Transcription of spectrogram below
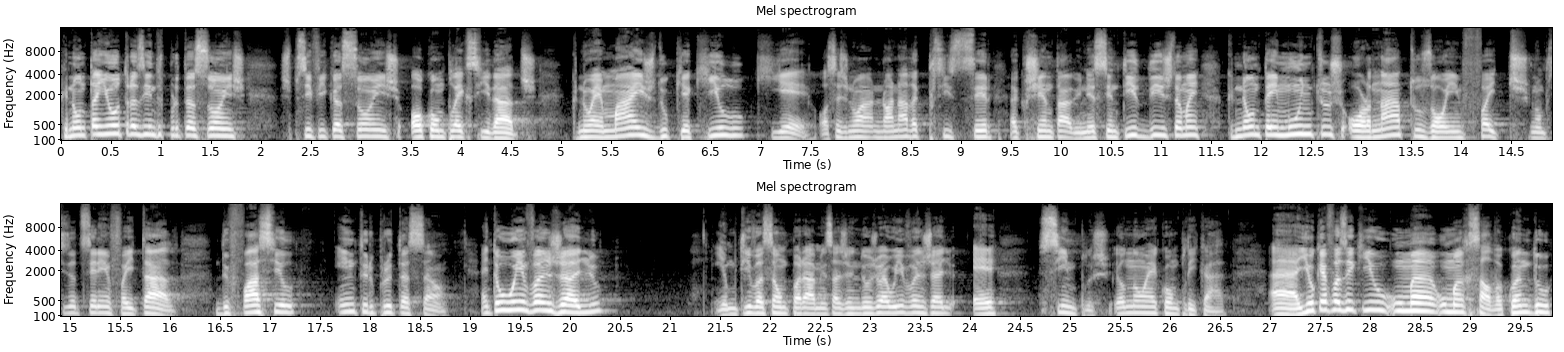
que não tem outras interpretações, especificações ou complexidades, que não é mais do que aquilo que é, ou seja, não há, não há nada que precise ser acrescentado. E nesse sentido diz também que não tem muitos ornatos ou enfeites, que não precisa de ser enfeitado, de fácil interpretação. Então o Evangelho, e a motivação para a mensagem de hoje é o Evangelho é simples, ele não é complicado. Uh, e eu quero fazer aqui uma, uma ressalva. Quando,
